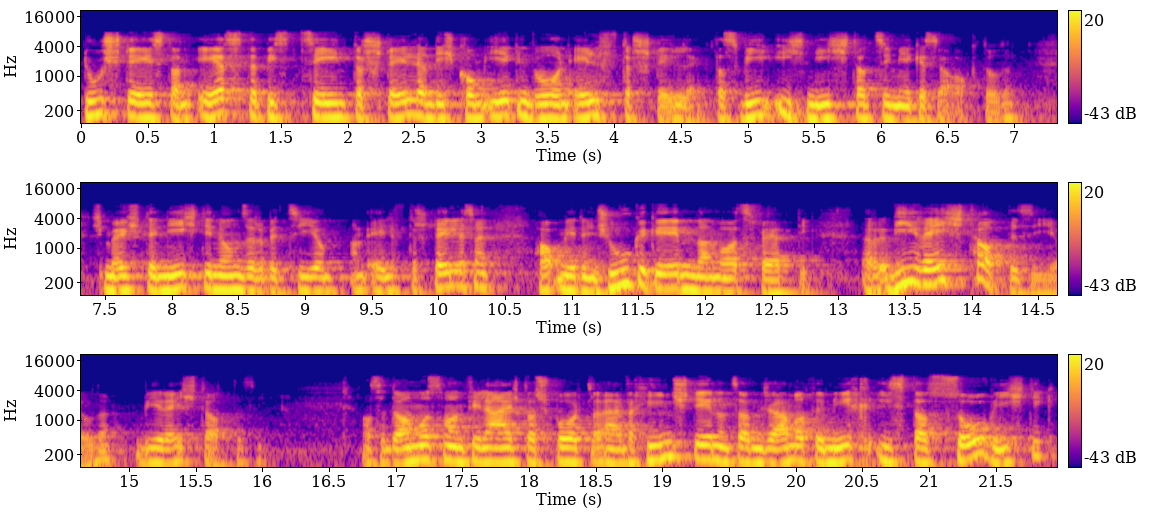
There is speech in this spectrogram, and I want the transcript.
du stehst an erster bis zehnter Stelle und ich komme irgendwo an elfter Stelle. Das will ich nicht, hat sie mir gesagt, oder? Ich möchte nicht in unserer Beziehung an elfter Stelle sein, hat mir den Schuh gegeben, dann war es fertig. Wie recht hatte sie, oder? Wie recht hatte sie. Also da muss man vielleicht als Sportler einfach hinstehen und sagen, schau mal, für mich ist das so wichtig,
